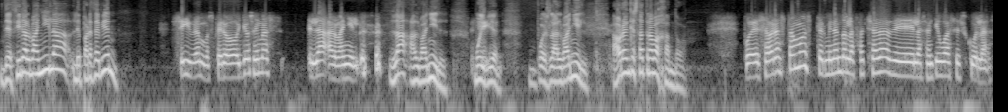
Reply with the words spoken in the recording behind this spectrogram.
¿Decir albañila le parece bien? Sí, vemos, pero yo soy más la albañil. La albañil. Muy Sí. bien. Pues la albañil. ¿Ahora en qué está trabajando? Pues ahora estamos terminando la fachada de las antiguas escuelas.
